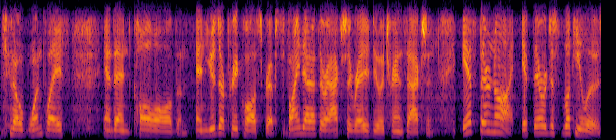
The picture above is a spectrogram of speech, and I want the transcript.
you know one place, and then call all of them and use our pre-qual scripts. Find out if they're actually ready to do a transaction. If they're not, if they were just looky loos,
